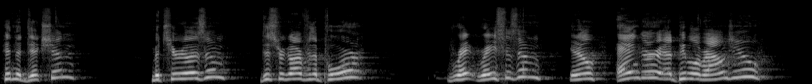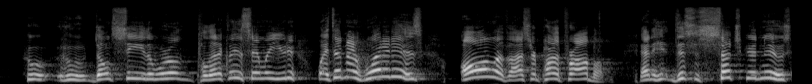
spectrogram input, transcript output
Hidden addiction? Materialism? Disregard for the poor? Ra- racism? You know, anger at people around you who, who don't see the world politically the same way you do? Well, it doesn't matter what it is, all of us are part of the problem. And this is such good news.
